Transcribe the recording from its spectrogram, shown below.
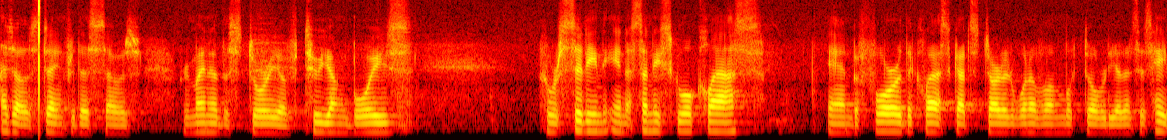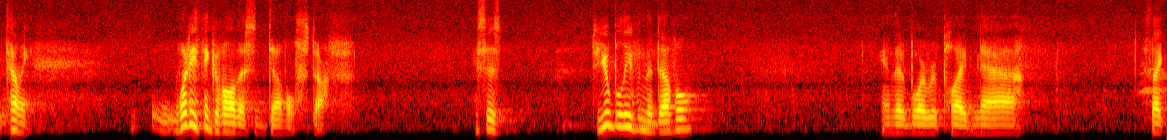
As I was studying for this, I was reminded of the story of two young boys who were sitting in a Sunday school class. And before the class got started, one of them looked over to the other and says, Hey, tell me, what do you think of all this devil stuff? He says, Do you believe in the devil? And the boy replied, Nah. It's like,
